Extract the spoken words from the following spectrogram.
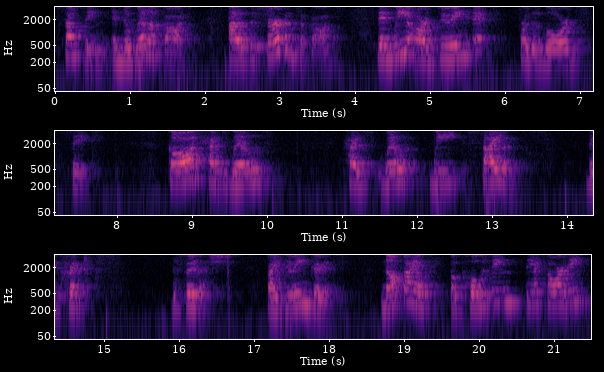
something in the will of God as the servants of God, then we are doing it for the Lord's sake. God has willed has willed we silence the critics, the foolish, by doing good not by op- opposing the authority.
